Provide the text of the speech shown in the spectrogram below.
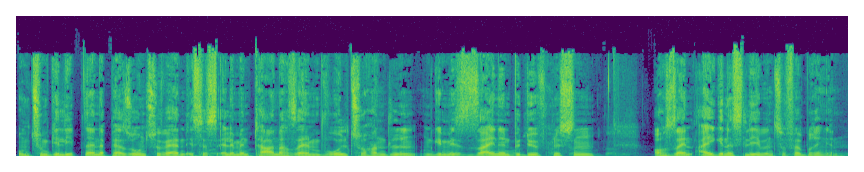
Um zum Geliebten einer Person zu werden, ist es elementar, nach seinem Wohl zu handeln und gemäß seinen Bedürfnissen auch sein eigenes Leben zu verbringen.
